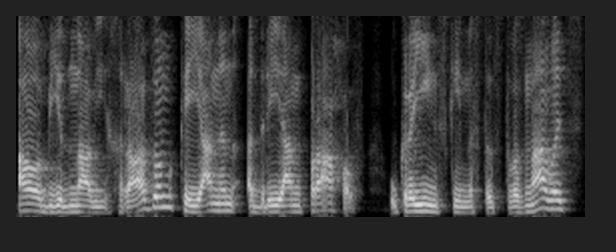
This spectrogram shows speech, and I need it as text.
А об'єднав їх разом киянин Адріян Прахов, український мистецтвознавець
